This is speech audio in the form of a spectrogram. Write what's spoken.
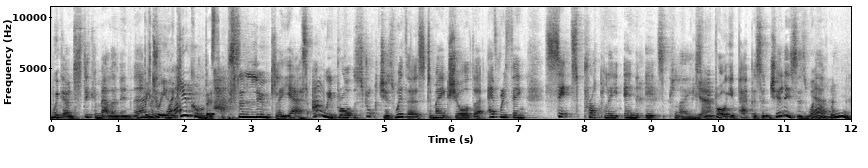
We're going to stick a melon in there. as Between the cucumbers. Absolutely, yes. And we brought the structures with us to make sure that everything sits properly in its place. Yeah. We brought you peppers and chilies as well. And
